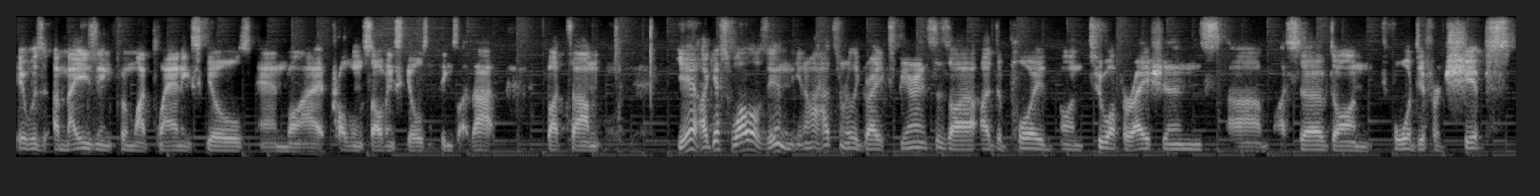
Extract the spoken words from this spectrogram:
it was amazing for my planning skills and my problem solving skills and things like that. But um, yeah, I guess while I was in, you know, I had some really great experiences. I, I deployed on two operations. Um, I served on four different ships.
